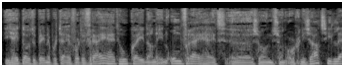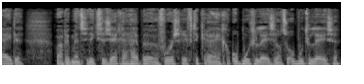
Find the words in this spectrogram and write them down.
die heet notabene Partij voor de Vrijheid. Hoe kan je dan in onvrijheid uh, zo'n zo'n organisatie leiden... waarin mensen niks te zeggen hebben, voorschriften krijgen... op moeten lezen wat ze op moeten lezen...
